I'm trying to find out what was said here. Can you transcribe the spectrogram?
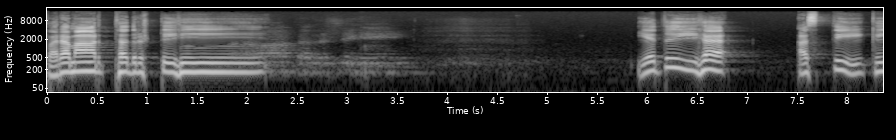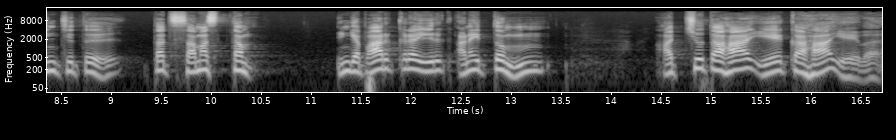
परमार्थदृष्टिः यत् इह अस्ति किञ्चित् தத் சமஸ்தம் இங்கே பார்க்கிற இரு அனைத்தும் அச்சுதா ஏகா ஏவ.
